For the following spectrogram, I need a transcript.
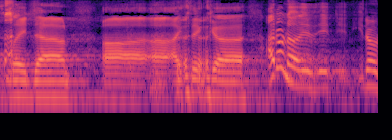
laid down. Uh, uh, I think uh, I don't know. It, it, you know,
